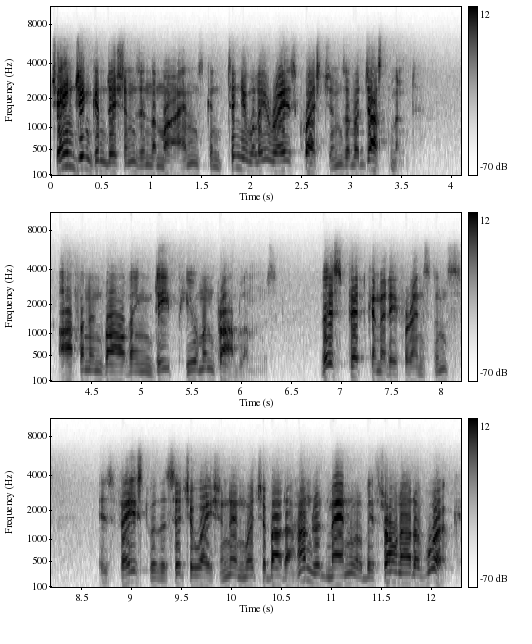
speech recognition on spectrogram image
Changing conditions in the mines continually raise questions of adjustment, often involving deep human problems. This pit committee, for instance, is faced with a situation in which about a hundred men will be thrown out of work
